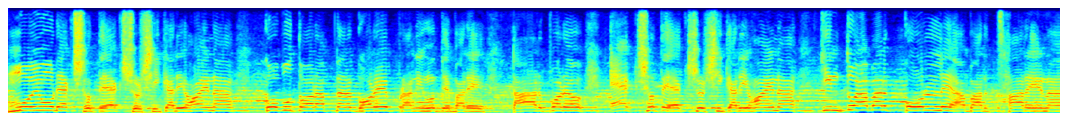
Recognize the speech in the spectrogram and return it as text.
ময়ূর একশোতে একশো শিকারি হয় না। কবুতর আপনার ঘরে প্রাণী হতে পারে, তারপরেও একশোতে একশো শিকারি হয় না। কিন্তু আবার করলে আবার ছাড়ে না।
